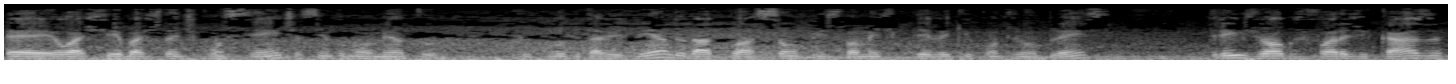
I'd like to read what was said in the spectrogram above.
é, eu achei bastante consciente, assim, do momento que o clube está vivendo, da atuação principalmente que teve aqui contra o Nublense. Três jogos fora de casa,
